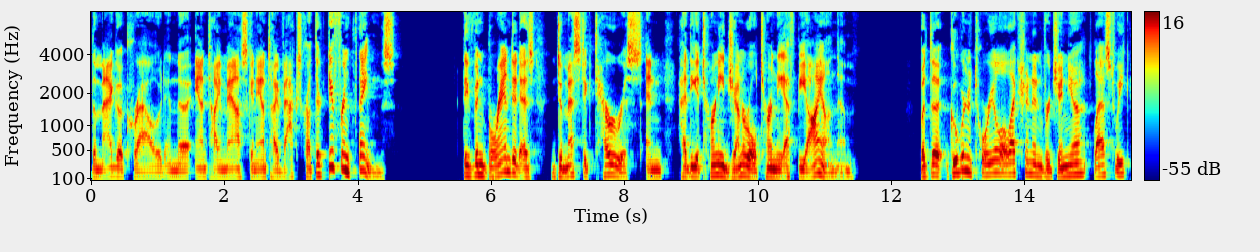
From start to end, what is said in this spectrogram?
the MAGA crowd and the anti-mask and anti-vax crowd. They're different things. They've been branded as domestic terrorists and had the attorney general turn the FBI on them. But the gubernatorial election in Virginia last week,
